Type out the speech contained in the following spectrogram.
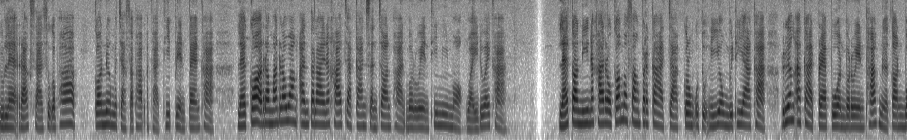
ดูแลรักษาสุขภาพ ก็เนื่องมาจากสภาพอากาศที่เปลี่ยนแปลงค่ะ และก็ระมัดระวังอันตรายนะคะ จากการสัญจรผ่านบริเวณที่มีหมอกไว้ด้วยค่ะ และตอนนี้นะคะเราก็มาฟังประกาศจากกรมอุตุนิยมวิทยาค่ะ เรื่องอากาศแปรปรวนบริเวณภาคเหนือตอนบ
